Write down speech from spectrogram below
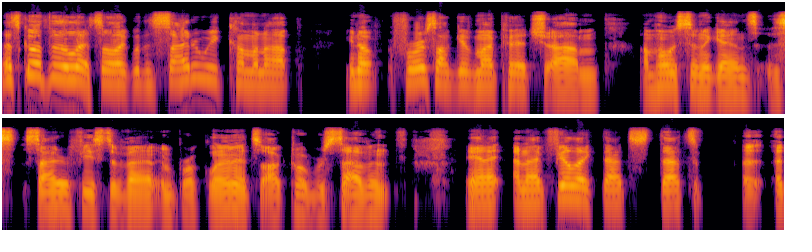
let's go through the list. So, like with the cider week coming up, you know, first I'll give my pitch. Um, I'm hosting again the Cider Feast event in Brooklyn. It's October 7th, and I, and I feel like that's that's a, a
